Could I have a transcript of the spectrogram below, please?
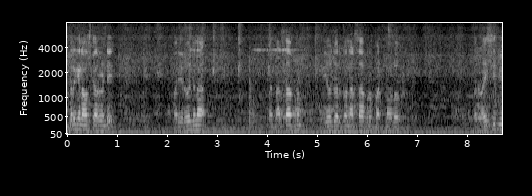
అందరికీ నమస్కారం అండి. మరి ఈ రోజున మరి నరసాపురం నియోజకవర్గం నరసాపురం పట్టణంలో మరి వైసీపీ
